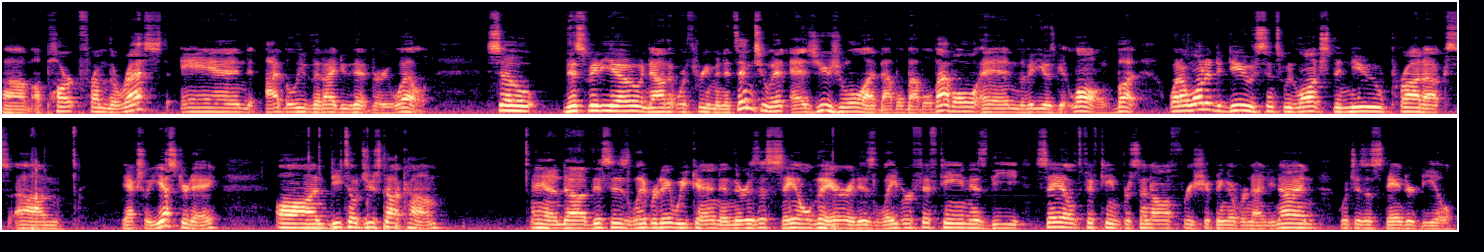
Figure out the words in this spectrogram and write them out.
um, apart from the rest, and I believe that I do that very well. So this video, now that we're three minutes into it, as usual, I babble, babble, babble, and the videos get long. But what I wanted to do since we launched the new products, um, actually yesterday, on detailjuice.com, and uh, this is Labor Day weekend, and there is a sale there. It is Labor 15 is the sale. It's 15% off, free shipping over 99, which is a standard deal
